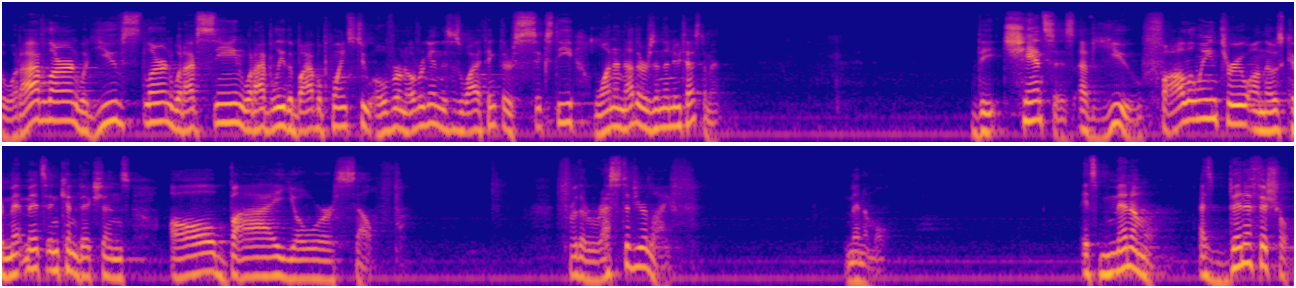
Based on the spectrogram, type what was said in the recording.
But what I've learned, what you've learned, what I've seen, what I believe the Bible points to over and over again, this is why I think there's 60 one another's in the New Testament. The chances of you following through on those commitments and convictions all by yourself for the rest of your life, minimal. It's minimal, as beneficial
